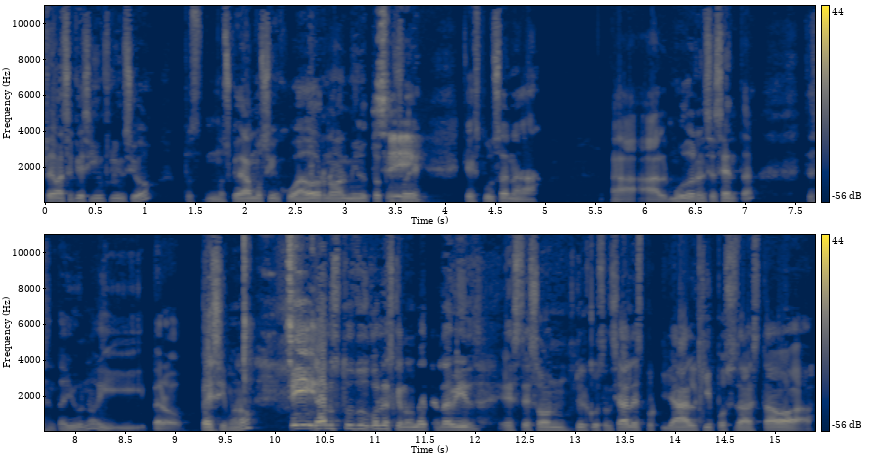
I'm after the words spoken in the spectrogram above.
se me hace que sí influenció. Pues nos quedamos sin jugador, ¿no? Al minuto que fue que expulsan a, al Mudo en el 60. 61 y pero pésimo, ¿no? Sí. Ya los dos goles que nos meten David este son circunstanciales porque ya el equipo se estaba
